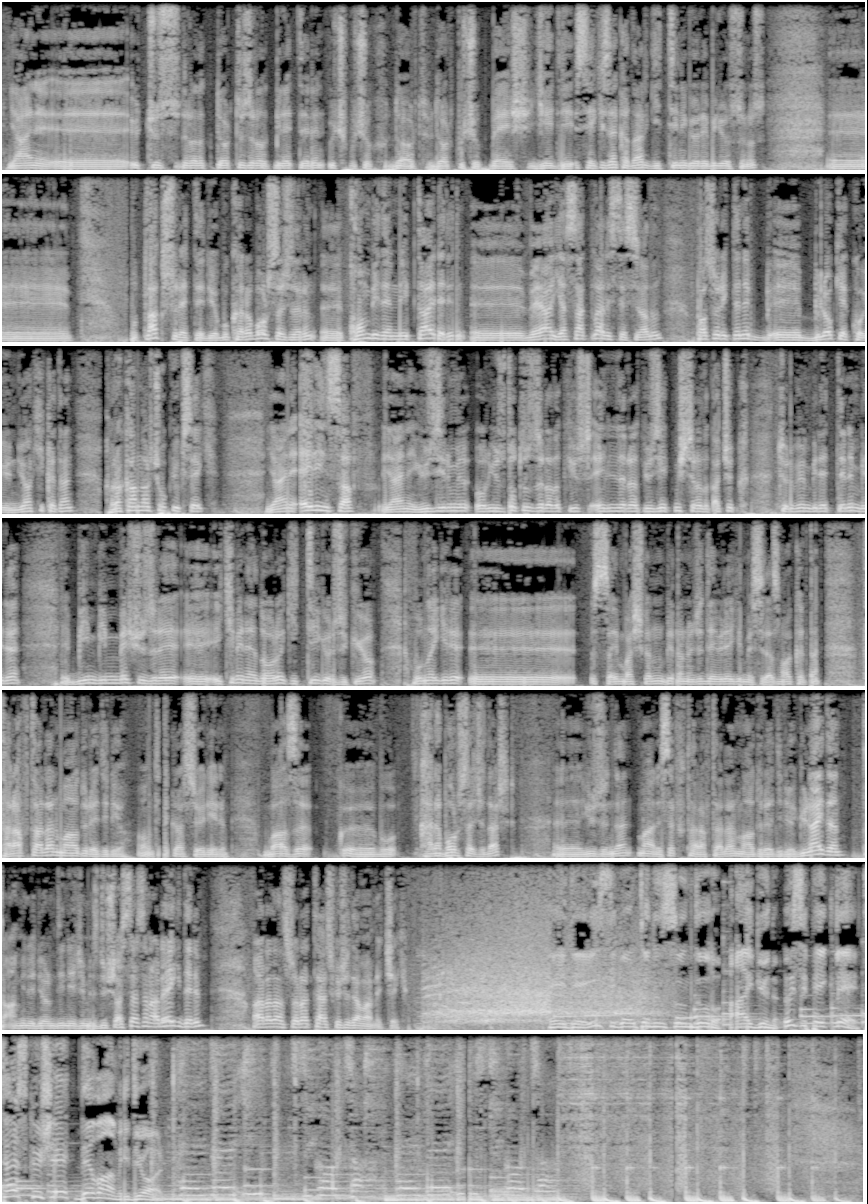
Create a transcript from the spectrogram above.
Yani e, 300 liralık 400 liralık biletlerin 3,5, 4, 4,5, 5, 7, 8'e kadar gittiğini görebiliyorsunuz. Eee mutlak surette diyor bu kara borsacıların e, kombilerini iptal edin e, veya yasaklar listesine alın. Pasoliklerine e, bloke koyun diyor. Hakikaten rakamlar çok yüksek. Yani el insaf yani 120 o 130 liralık 150 liralık 170 liralık açık tribün biletlerin bile e, 1000 1500 liraya e, 2000'e doğru gittiği gözüküyor. Bununla ilgili e, Sayın Başkan'ın bir an önce devreye girmesi lazım. Hakikaten taraftarlar mağdur ediliyor. Onu tekrar söyleyelim. Bazı e, bu kara borsacılar e, yüzünden maalesef taraftarlar mağdur ediliyor. Günaydın. Tahmin ediyorum dinleyicimiz düştü. İstersen araya gidelim. Aradan sonra ters köşe devam edecek. HDI Sigorta'nın sunduğu Aygün Özipek'le Ters Köşe devam ediyor. HDI Sigorta HDI Sigorta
